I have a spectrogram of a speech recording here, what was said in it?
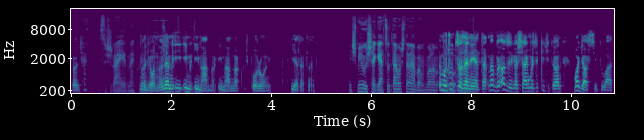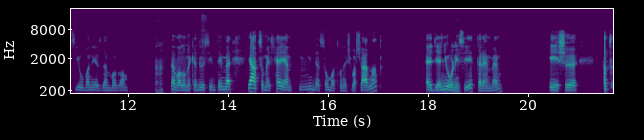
Vagy Hát biztos ráérnek. hogy nagyon, nem nem, im, imádnak, imádnak spórolni. Hihetetlen. És mi újság játszottál mostanában? Valami, most utcazenéltem, mert az igazság, most egy kicsit olyan magyar szituációban érzem magam. Aha. Bevallom neked őszintén, mert játszom egy helyen minden szombaton és vasárnap, egy ilyen New Orleans étteremben, és hát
